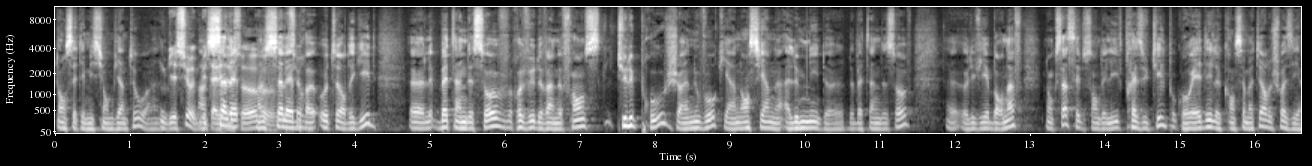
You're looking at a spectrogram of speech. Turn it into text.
dans cette émission bientôt hein, Bien sûr, un, célèbre, Sauve, un célèbre auteur de guides. Euh, de Sauve, Revue de vin de France, Tulipe Rouge, un nouveau qui est un ancien alumni de, de de Sauve, Olivier Borneuf. Donc ça, ce sont des livres très utiles pour aider le consommateur de choisir.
